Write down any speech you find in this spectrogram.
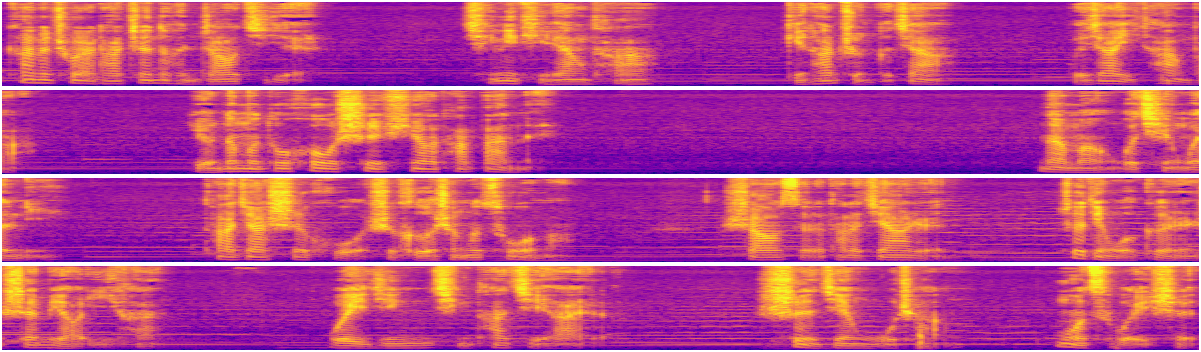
看得出来他真的很着急。请你体谅他，给他准个假，回家一趟吧。有那么多后事需要他办呢。那么我请问你，他家失火是合成的错吗？烧死了他的家人，这点我个人深表遗憾。我已经请他节哀了。世间无常，莫此为甚。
